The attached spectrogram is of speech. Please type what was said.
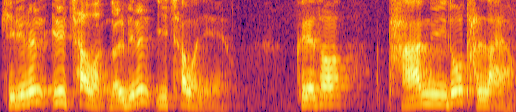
길이는 1차원, 넓이는 2차원이에요. 그래서 단위도 달라요.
